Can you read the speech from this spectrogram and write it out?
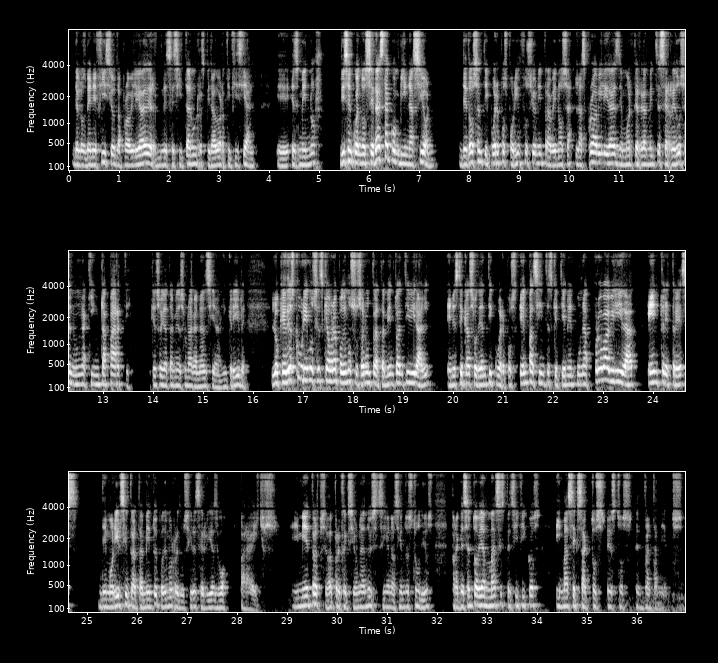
de los beneficios, la probabilidad de necesitar un respirador artificial es menor. Dicen, cuando se da esta combinación de dos anticuerpos por infusión intravenosa, las probabilidades de muerte realmente se reducen en una quinta parte, que eso ya también es una ganancia increíble. Lo que descubrimos es que ahora podemos usar un tratamiento antiviral en este caso de anticuerpos, en pacientes que tienen una probabilidad entre tres de morir sin tratamiento y podemos reducir ese riesgo para ellos. Y mientras pues, se va perfeccionando y se siguen haciendo estudios para que sean todavía más específicos y más exactos estos eh, tratamientos.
